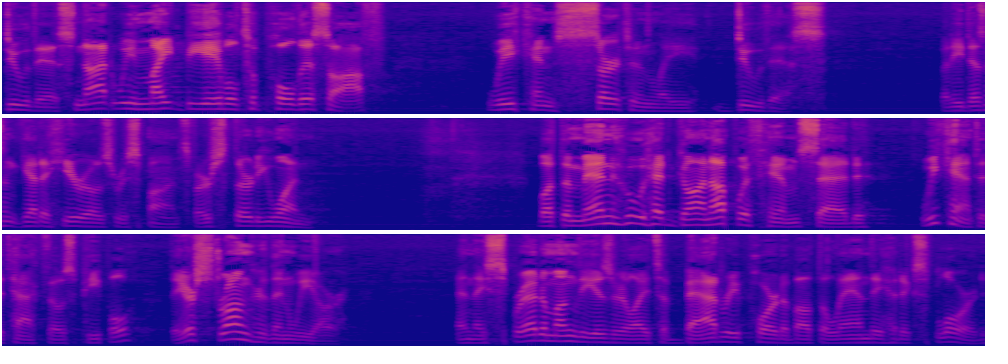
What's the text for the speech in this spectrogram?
do this. Not we might be able to pull this off. We can certainly do this. But he doesn't get a hero's response. Verse 31. But the men who had gone up with him said, We can't attack those people. They are stronger than we are and they spread among the Israelites a bad report about the land they had explored.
